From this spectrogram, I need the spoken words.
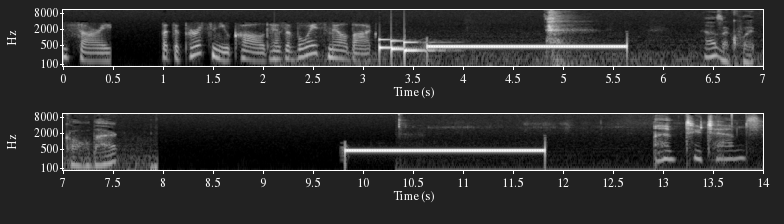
I'm sorry, but the person you called has a voicemail box. That was a quick callback. I have two tabs.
